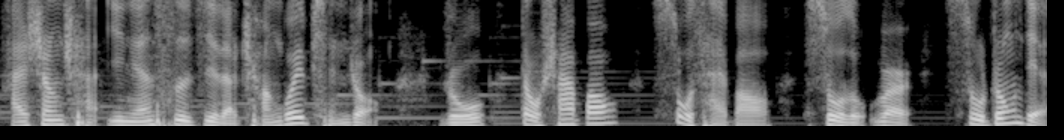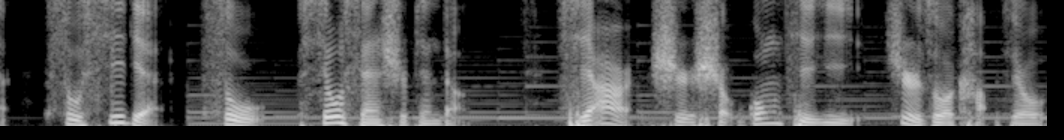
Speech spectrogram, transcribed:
还生产一年四季的常规品种。如豆沙包、素菜包、素卤味儿、素中点、素西点、素休闲食品等。其二是手工技艺制作考究，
